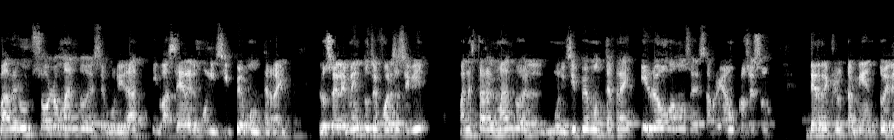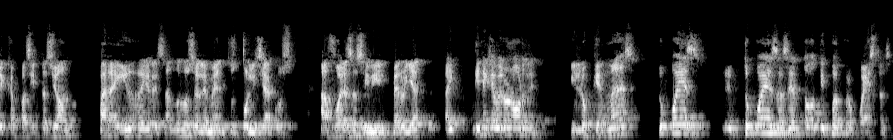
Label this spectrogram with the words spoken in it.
va a haber un solo mando de seguridad y va a ser el municipio de Monterrey. Los elementos de fuerza civil van a estar al mando del municipio de Monterrey y luego vamos a desarrollar un proceso de reclutamiento y de capacitación para ir regresando los elementos policíacos a fuerza civil. Pero ya hay, tiene que haber un orden. Y lo que más, tú puedes, tú puedes hacer todo tipo de propuestas,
